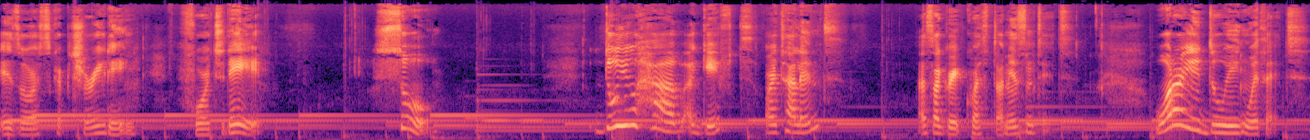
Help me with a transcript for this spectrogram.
is our scripture reading for today. So, do you have a gift or talent? That's a great question, isn't it? What are you doing with it?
